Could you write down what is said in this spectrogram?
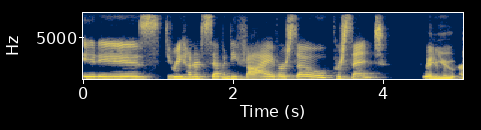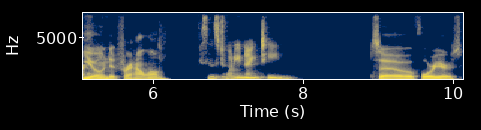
It is 375 or so percent. And you you owned it for how long? Since 2019. So 4 years?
